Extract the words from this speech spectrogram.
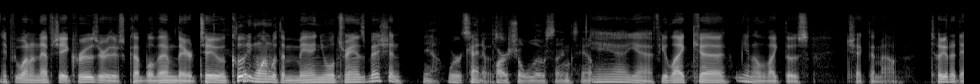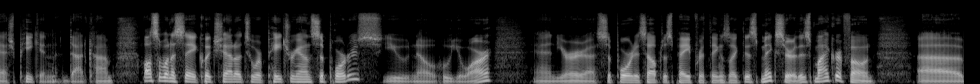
If you want an FJ Cruiser, there's a couple of them there too, including one with a manual transmission. Yeah, we're kind of partial to those things. Yeah. Yeah, yeah. If you like, uh, you know, like those, check them out. Toyota-Pekin.com. Also, want to say a quick shout out to our Patreon supporters. You know who you are, and your uh, support has helped us pay for things like this mixer, this microphone. Uh,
